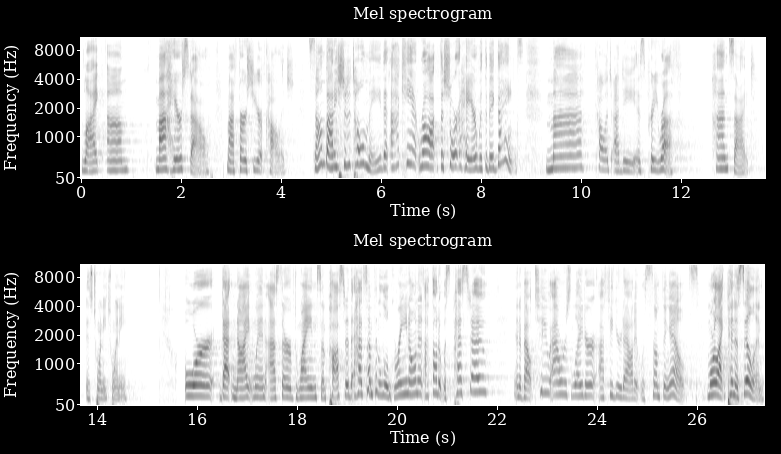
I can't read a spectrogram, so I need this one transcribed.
like um, my hairstyle, my first year of college. Somebody should have told me that I can't rock the short hair with the big bangs. My college ID is pretty rough. Hindsight is 2020. Or that night when I served Wayne some pasta that had something a little green on it, I thought it was pesto. And about two hours later, I figured out it was something else more like penicillin.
